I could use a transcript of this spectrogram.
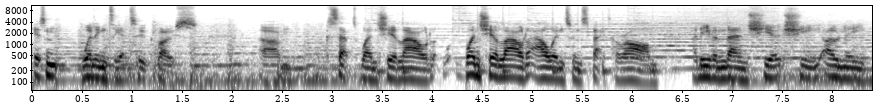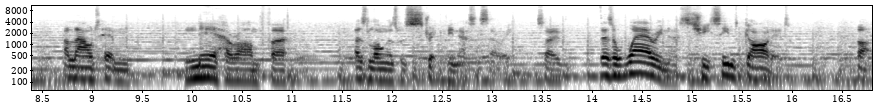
Isn't willing to get too close, um, except when she allowed when she allowed Alwyn to inspect her arm, and even then she she only allowed him near her arm for as long as was strictly necessary. So there's a wariness. She seems guarded, but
